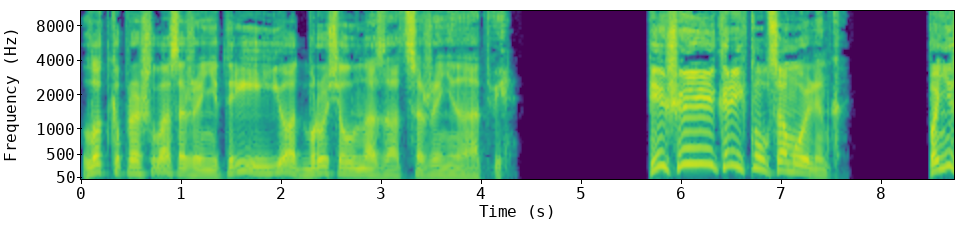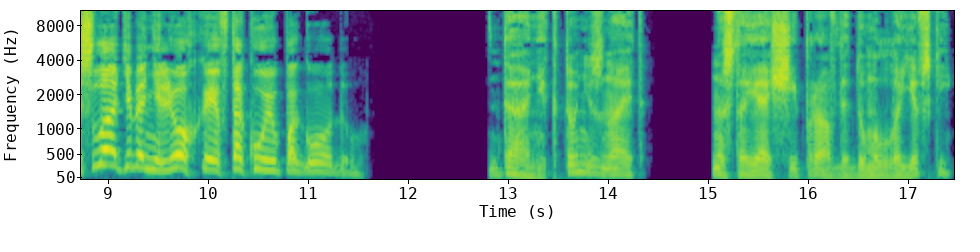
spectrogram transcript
Лодка прошла сожжение три, и ее отбросило назад сожжение на две. «Пиши!» — крикнул Самойленко. «Понесла тебя нелегкая в такую погоду!» Да, никто не знает настоящей правды, — думал Лаевский,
